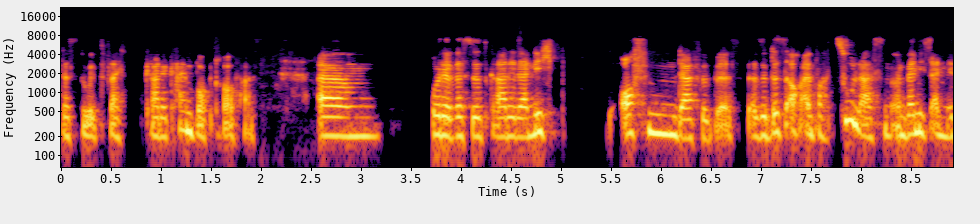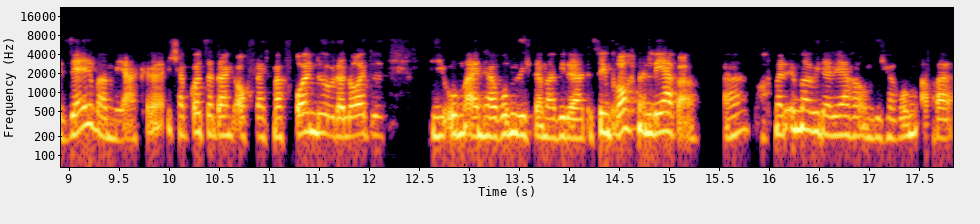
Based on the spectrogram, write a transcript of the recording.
dass du jetzt vielleicht gerade keinen Bock drauf hast. Ähm, oder dass du jetzt gerade da nicht offen dafür bist. Also das auch einfach zulassen. Und wenn ich es an mir selber merke, ich habe Gott sei Dank auch vielleicht mal Freunde oder Leute, die um einen herum sich da mal wieder, deswegen braucht man Lehrer. Ja? Braucht man immer wieder Lehrer um sich herum, aber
